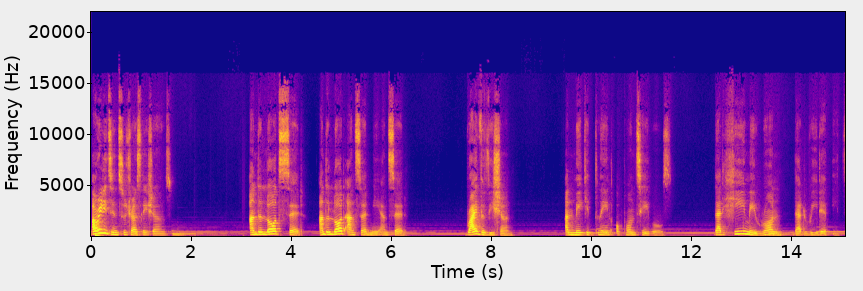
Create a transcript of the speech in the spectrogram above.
I'll read it in two translations. And the Lord said, and the Lord answered me and said, Write the vision and make it plain upon tables, that he may run that readeth it.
